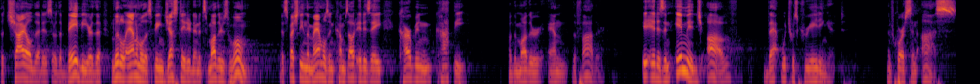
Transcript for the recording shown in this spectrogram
the child that is, or the baby, or the little animal that's being gestated in its mother's womb, especially in the mammals, and comes out, it is a carbon copy of the mother and the father. It, is an image of that which was creating it. And of course, in us,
